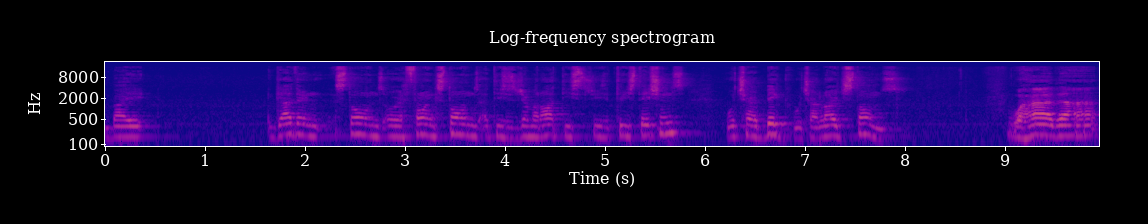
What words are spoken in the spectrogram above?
by gathering stones or throwing stones at these jamarat, these three, three stations, which are big, which are large stones. وهذا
